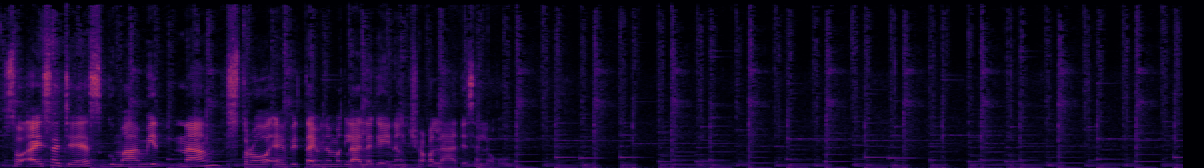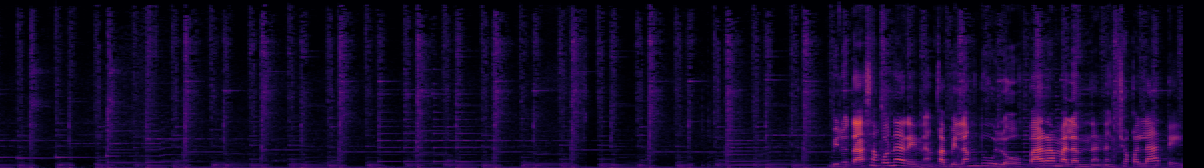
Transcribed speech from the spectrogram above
So I suggest gumamit ng straw every time na maglalagay ng tsokolate sa loob. Binutasan ko na rin ang kabilang dulo para malamnan ng tsokolate.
